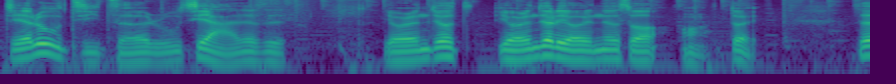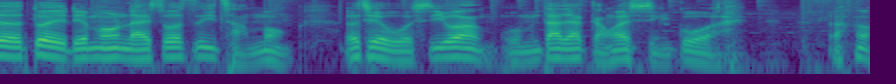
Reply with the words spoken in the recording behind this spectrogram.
截录几则如下，就是有人就有人就留言就说哦，对，这对联盟来说是一场梦，而且我希望我们大家赶快醒过来。然后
